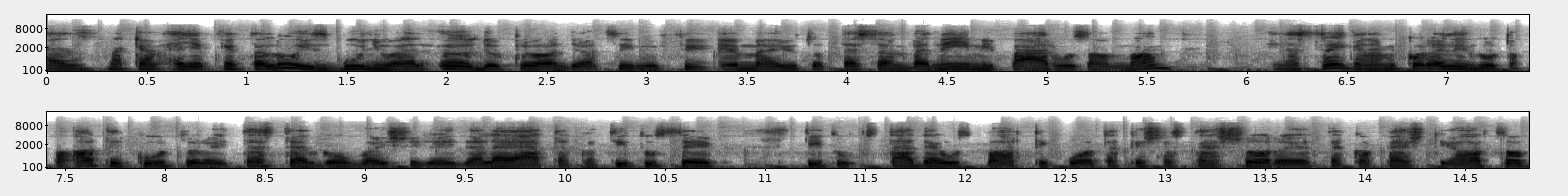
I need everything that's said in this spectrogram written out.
ez nekem egyébként a Louis Buñuel Öldöklő Angyal című filmmel jutott eszembe némi párhuzamban. Én ezt régen, amikor elindult a partikultúra, itt Esztergomba is ugye ide lejártak a Tituszék, Titus Tadeusz partik voltak, és aztán sorra jöttek a pesti arcok,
